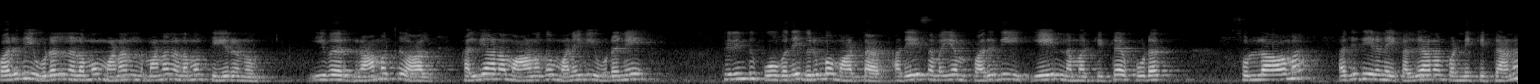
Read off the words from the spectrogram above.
பருதி உடல் நலமும் மன மனநலமும் தேரணும் இவர் கிராமத்து ஆள். கல்யாணம் ஆனதும் மனைவி உடனே பிரிந்து போவதை விரும்ப மாட்டார். அதே சமயம் பருதி ஏன் நம்ம கிட்ட கூட சொல்லாமல் அதிதீரனை கல்யாணம் பண்ணிக்கிட்டான்னு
